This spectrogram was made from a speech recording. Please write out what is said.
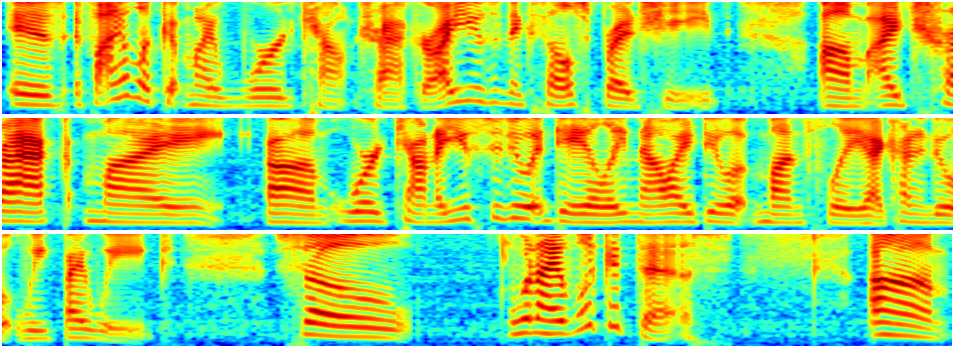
is if I look at my word count tracker, I use an Excel spreadsheet. Um, I track my um, word count. I used to do it daily. Now I do it monthly. I kind of do it week by week. So when I look at this, um,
